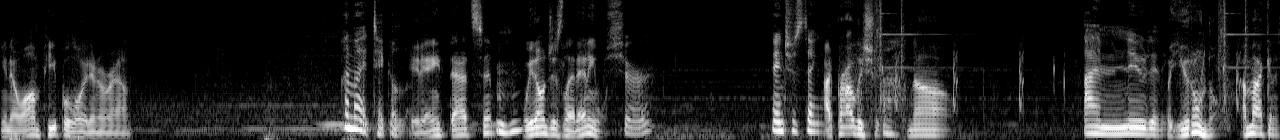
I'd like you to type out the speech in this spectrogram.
You know, I'm people loitering around. I might take a look. It ain't that simple. Mm-hmm. We don't just let anyone. Sure. Interesting. I probably should. Ah. No, I'm new to but you don't know. I'm not gonna.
